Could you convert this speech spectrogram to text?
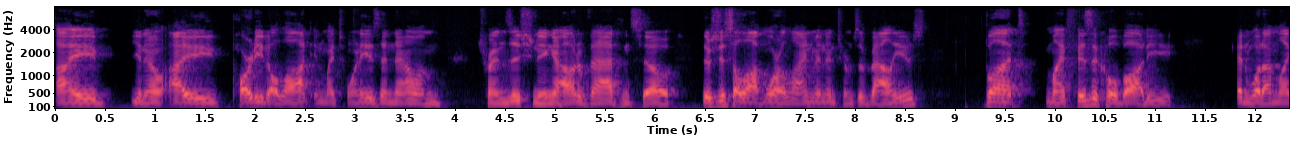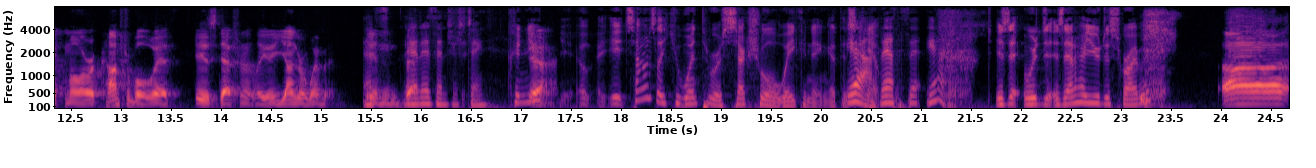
I, you know, I partied a lot in my 20s, and now I'm transitioning out of that, and so there's just a lot more alignment in terms of values. But my physical body and what I'm like more comfortable with is definitely younger women. That's, in that is interesting. Can you? Yeah. uh, It sounds like you went through a sexual awakening at this Yeah, camp. that's it. Yeah. Is it? would- Is that how you describe it? Uh,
